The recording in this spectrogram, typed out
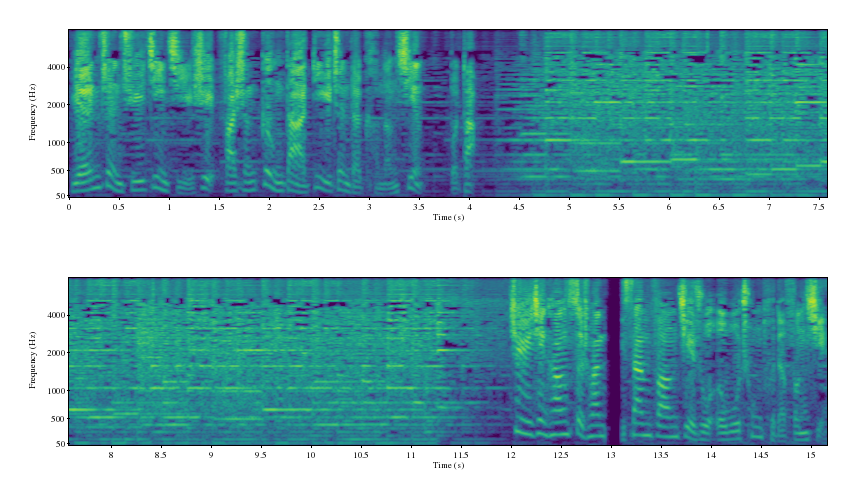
原震区近几日发生更大地震的可能性不大。据健康，四川第三方介入俄乌冲突的风险。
